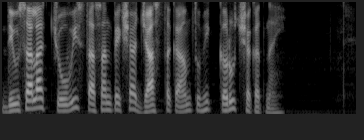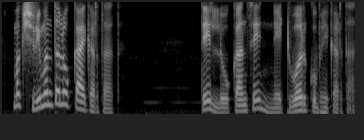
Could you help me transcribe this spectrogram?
दिवसाला चोवीस तासांपेक्षा जास्त काम तुम्ही करूच शकत नाही. मग श्रीमंत लोक काय करतात? ते लोकांचे नेटवर्क उभे करतात.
